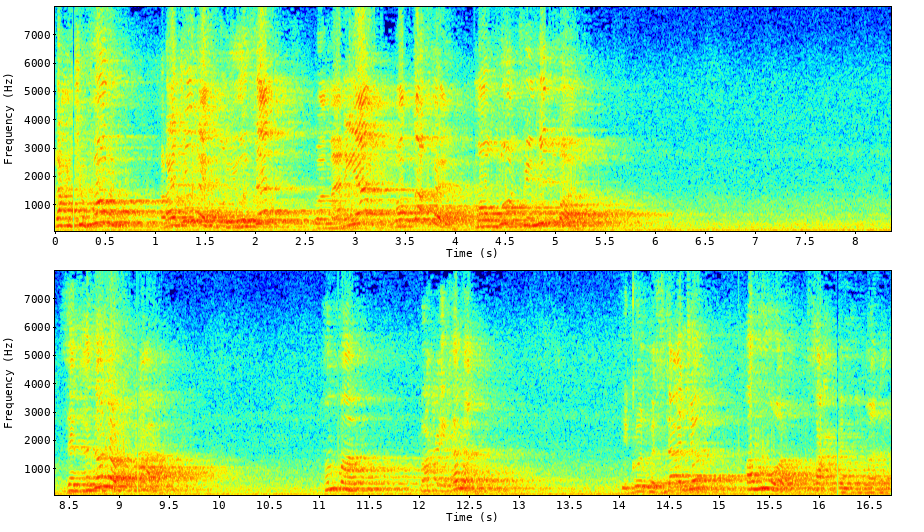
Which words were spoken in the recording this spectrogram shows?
راح تشوفون رجل اسمه يوسف ومريم والطفل موضوع في مطبخ زين هذول الرعاة هم راعي غنم. يكون مستاجر أو هو صاحب الغنم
